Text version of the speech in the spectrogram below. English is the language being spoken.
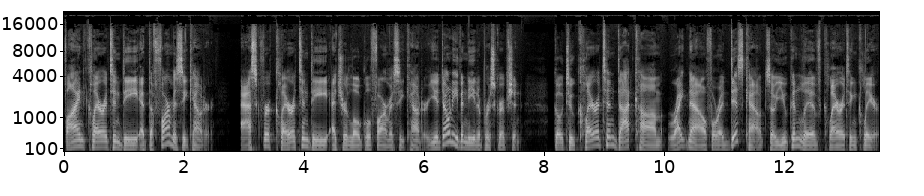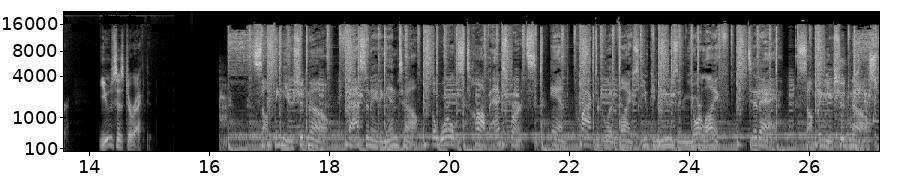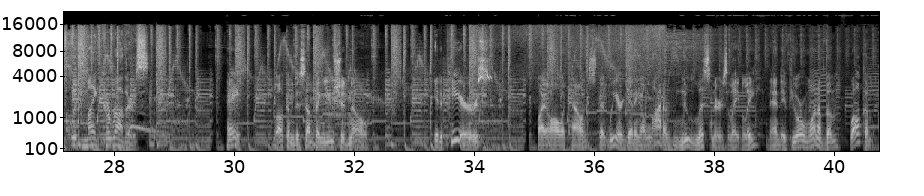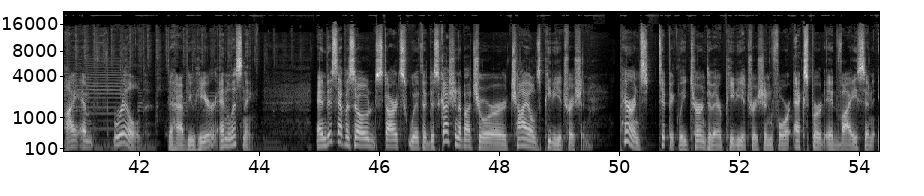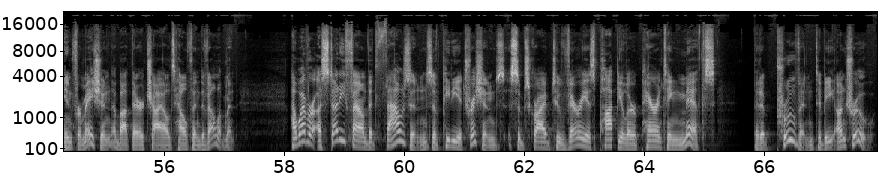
Find Claritin D at the pharmacy counter. Ask for Claritin D at your local pharmacy counter. You don't even need a prescription. Go to Claritin.com right now for a discount so you can live Claritin Clear. Use as directed. Something you should know. Fascinating intel, the world's top experts, and practical advice you can use in your life. Today, Something You Should Know with Mike Carruthers. Hey, welcome to Something You Should Know. It appears, by all accounts, that we are getting a lot of new listeners lately, and if you're one of them, welcome. I am thrilled to have you here and listening. And this episode starts with a discussion about your child's pediatrician. Parents typically turn to their pediatrician for expert advice and information about their child's health and development. However, a study found that thousands of pediatricians subscribe to various popular parenting myths that have proven to be untrue.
